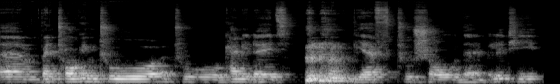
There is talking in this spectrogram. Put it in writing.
um, when talking to to candidates, we have to show the ability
